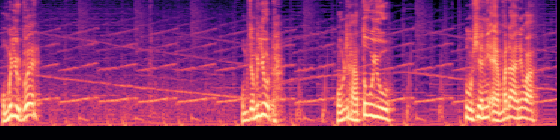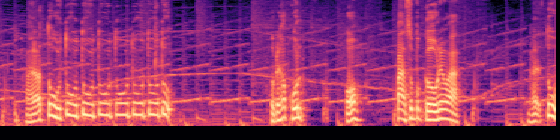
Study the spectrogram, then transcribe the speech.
ผมไม่หยุดเว้ยผมจะไม่หยุด ผมจะหาตู้อยู่ ตู้เชียนี่แอบมาได้นี่วะหายแล้วตู้ตู้ตู้ตู้ตู้ตู้ตู้ตู้สวัสดีครับคุณ โอ้บ้านซูเปอร์เกิร์ลนี่วะหาตู้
